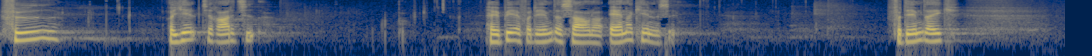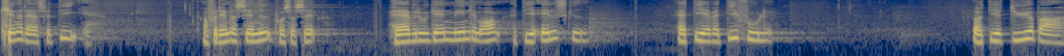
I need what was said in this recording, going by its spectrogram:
føde og hjælp til rette tid. Her vi beder for dem, der savner anerkendelse. For dem, der ikke kender deres værdi. Og for dem, der ser ned på sig selv. Her vil du igen minde dem om, at de er elskede. At de er værdifulde. Og at de er dyrebare.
